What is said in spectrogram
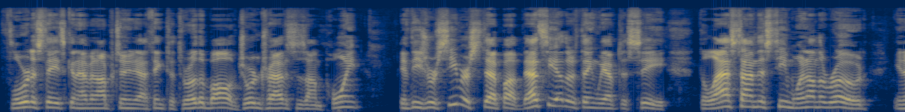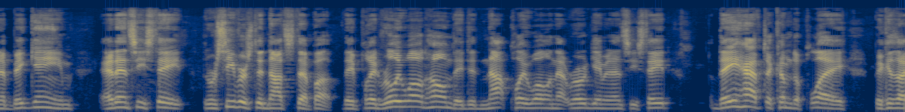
Florida State's going to have an opportunity, I think, to throw the ball. If Jordan Travis is on point, if these receivers step up, that's the other thing we have to see. The last time this team went on the road in a big game at NC State, the receivers did not step up. They played really well at home. They did not play well in that road game at NC State. They have to come to play because I,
